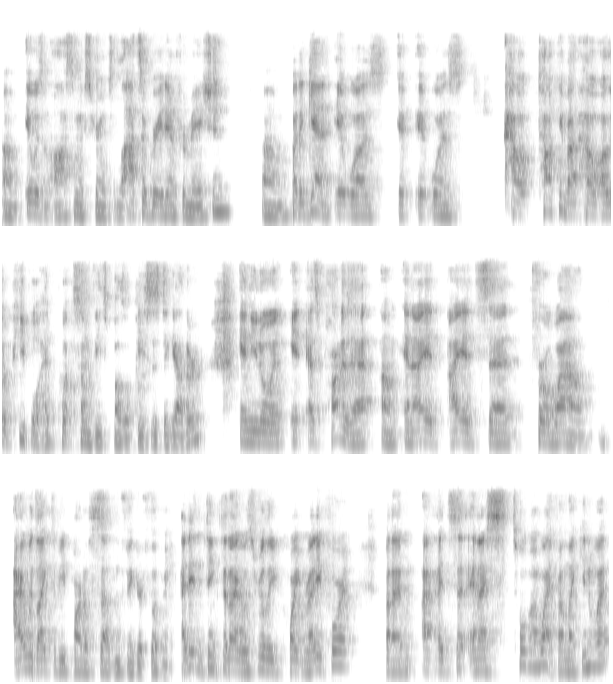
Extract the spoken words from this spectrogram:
um, it was an awesome experience. Lots of great information, um, but again, it was it, it was how talking about how other people had put some of these puzzle pieces together, and you know, and as part of that, um, and I had I had said for a while I would like to be part of seven figure flipping. I didn't think that I was really quite ready for it, but I, I'd said, and I told my wife, I'm like, you know what?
